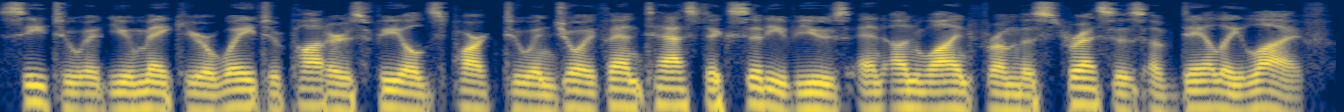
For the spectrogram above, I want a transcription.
see to it you make your way to Potter's Fields Park to enjoy fantastic city views and unwind from the stresses of daily life.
